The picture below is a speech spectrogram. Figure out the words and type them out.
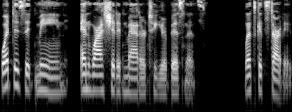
What does it mean and why should it matter to your business? Let's get started.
